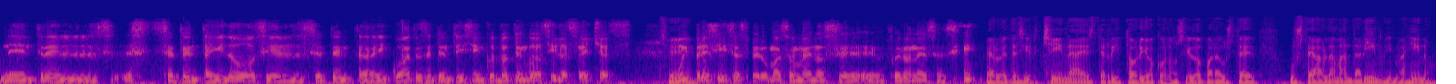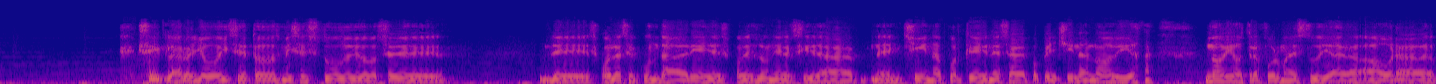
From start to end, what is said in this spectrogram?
entre el 72 y el 74, 75. No tengo así las fechas Sí. muy precisas, pero más o menos eh, fueron esas. sí. Pero es decir, China es territorio conocido para usted. Usted habla mandarín, me imagino. Sí, claro, yo hice todos mis estudios eh, de escuela secundaria y después la universidad en China, porque en esa época en China no había, no había otra forma de estudiar. Ahora,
